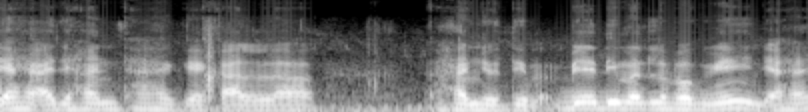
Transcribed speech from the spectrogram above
જાય આજે હાન થાય કે કાલ હાંજુ સુધીમાં. બે દી લગભગ વ્યાય જાય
